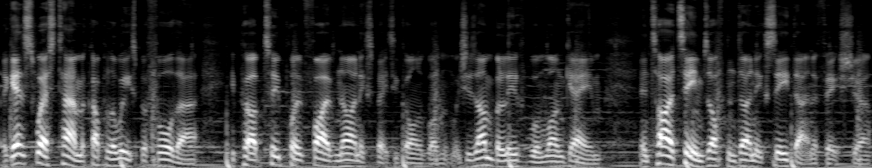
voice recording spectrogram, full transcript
Against West Ham a couple of weeks before that, he put up 2.59 expected goal involvement, which is unbelievable in one game. Entire teams often don't exceed that in a fixture.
